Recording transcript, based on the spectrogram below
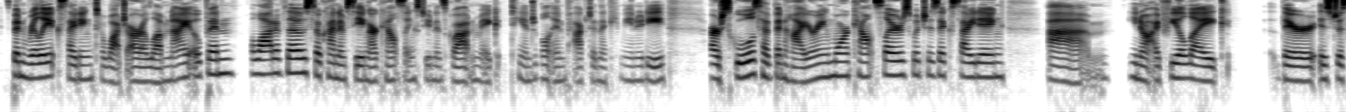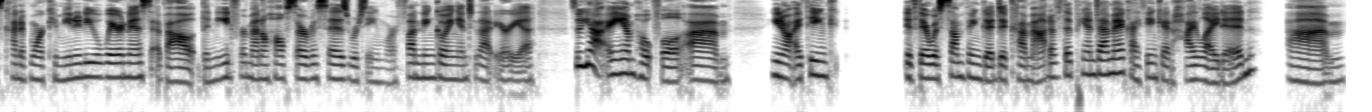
It's been really exciting to watch our alumni open a lot of those. So, kind of seeing our counseling students go out and make tangible impact in the community. Our schools have been hiring more counselors, which is exciting. Um, you know, I feel like there is just kind of more community awareness about the need for mental health services. We're seeing more funding going into that area. So yeah, I am hopeful. Um, you know, I think if there was something good to come out of the pandemic, I think it highlighted um,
